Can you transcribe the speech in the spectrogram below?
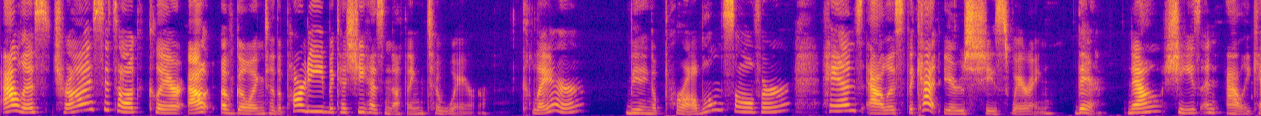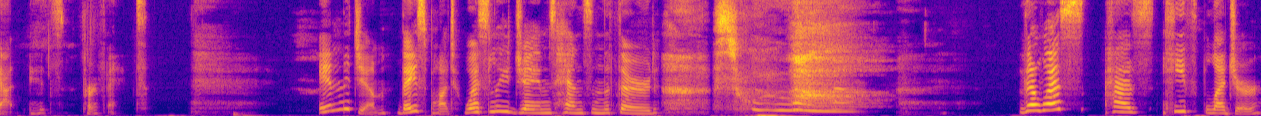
Alice tries to talk Claire out of going to the party because she has nothing to wear. Claire, being a problem solver, hands Alice the cat ears she's wearing. There, now she's an alley cat. It's perfect. In the gym, they spot Wesley James Hansen III. Swoon. Though Wes has Heath Ledger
